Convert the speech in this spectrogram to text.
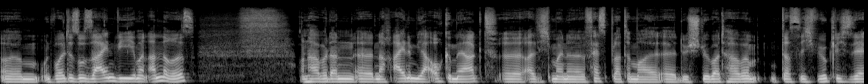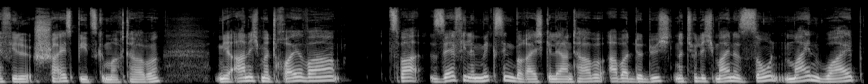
Ähm, und wollte so sein wie jemand anderes und habe dann äh, nach einem Jahr auch gemerkt, äh, als ich meine Festplatte mal äh, durchstöbert habe, dass ich wirklich sehr viel Scheißbeats gemacht habe. Mir A nicht mehr treu war, zwar sehr viel im Mixing-Bereich gelernt habe, aber dadurch natürlich meine Zone, mein Vibe,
